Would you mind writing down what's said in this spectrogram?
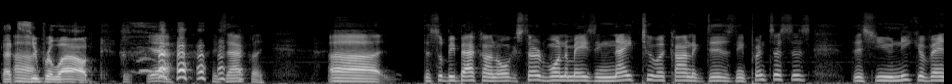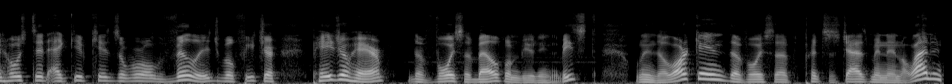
That's uh, super loud. Yeah, exactly. Uh, this will be back on August 3rd. One amazing night, two iconic Disney princesses. This unique event hosted at Give Kids a World Village will feature Paige O'Hare, the voice of Belle from Beauty and the Beast, Linda Larkin, the voice of Princess Jasmine in Aladdin.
